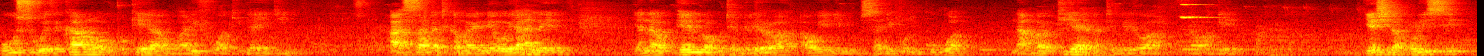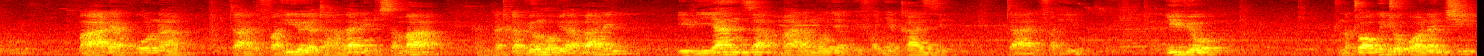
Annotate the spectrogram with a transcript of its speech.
kuhusu uwezekano wa kutokea uhalifu wa kigaidi hasa katika maeneo yale yanayopendwa kutembelewa au yenye mikusanyiko mikubwa na ambayo pia yanatembelewa na wageni. Jeshi la polisi baada ya kuona taarifa hiyo ya tahadhari ikisambaa katika vyombo vya habari, ilianza mara moja kuifanyia kazi taarifa hiyo. Hivyo tunatoa wito kwa wananchi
